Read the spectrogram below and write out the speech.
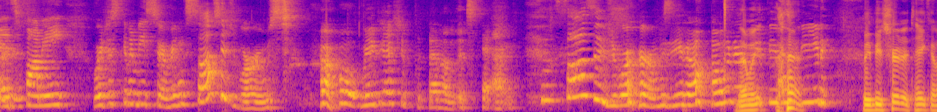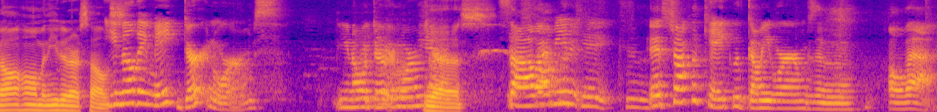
it's funny. We're just gonna be serving sausage worms tomorrow. Maybe I should put that on the tag. Sausage worms, you know. I wonder Then we- if people need. We'd be sure to take it all home and eat it ourselves. You know, they make dirt and worms. You know what dirt and worms are? yes. So I mean, cake. it's chocolate cake with gummy worms and all that.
